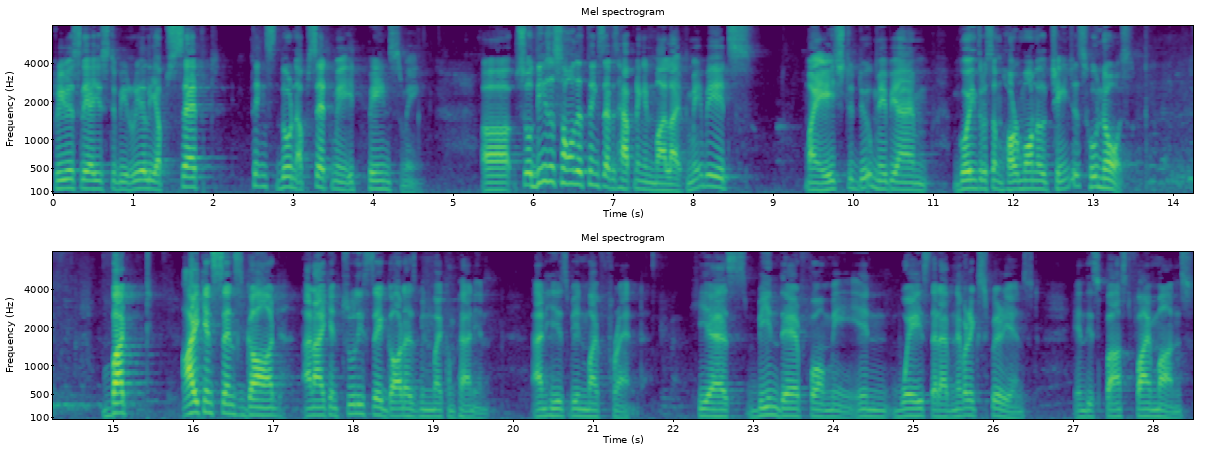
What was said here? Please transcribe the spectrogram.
previously I used to be really upset. Things don't upset me, it pains me. Uh, so these are some of the things that is happening in my life. Maybe it's my age to do, maybe I'm going through some hormonal changes, who knows? but I can sense God and I can truly say God has been my companion and He has been my friend. He has been there for me in ways that I've never experienced in these past five months.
